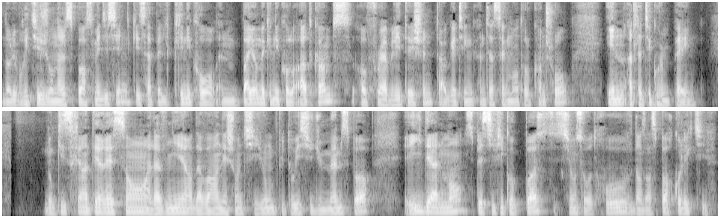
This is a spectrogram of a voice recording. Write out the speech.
dans le British Journal Sports Medicine, qui s'appelle Clinical and Biomechanical Outcomes of Rehabilitation Targeting Intersegmental Control in Athletic Rim Pain. Donc il serait intéressant à l'avenir d'avoir un échantillon plutôt issu du même sport et idéalement spécifique au poste si on se retrouve dans un sport collectif.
